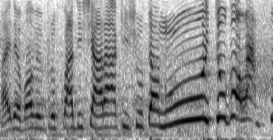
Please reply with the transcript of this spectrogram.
Aí devolve pro quase Xará que chuta muito. Golaço!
